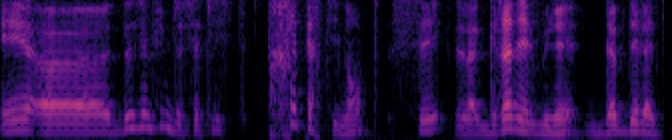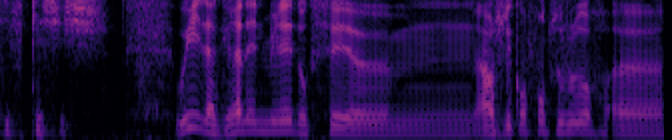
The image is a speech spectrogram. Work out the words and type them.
Et euh, deuxième film de cette liste très pertinente, c'est La graine et le mulet d'Abdelatif Keshish. Oui, la graine et le mulet, donc c'est. euh, Alors, je les confonds toujours. euh,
